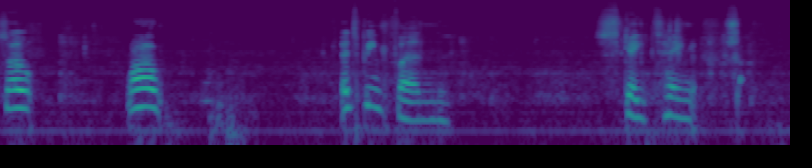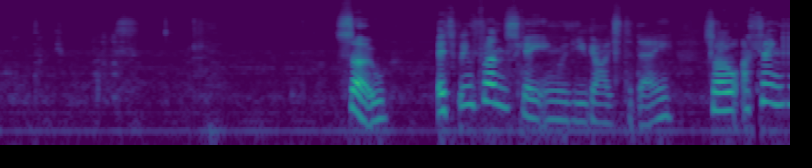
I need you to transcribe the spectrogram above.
So well it's been fun skating. So it's been fun skating with you guys today. So I think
